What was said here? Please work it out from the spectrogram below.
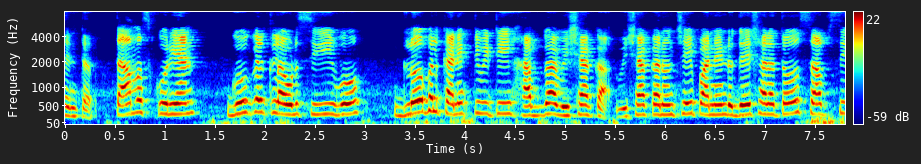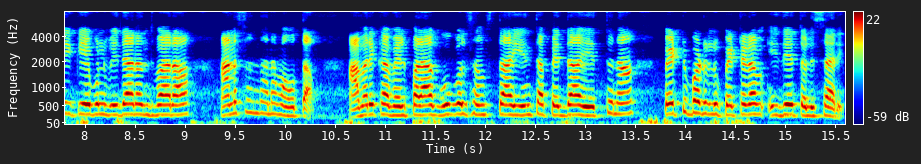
center. Thomas Kurian Google cloud CEO global connectivity హబ్గా విశాఖ. విశాఖ నుంచి పన్నెండు దేశాలతో సబ్ సీ కేబుల్ విధానం ద్వారా అనుసంధానం అవుతాం. అమెరికా వెలుపల గూగుల్ సంస్థ ఇంత పెద్ద ఎత్తున పెట్టుబడులు పెట్టడం ఇదే తొలిసారి.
